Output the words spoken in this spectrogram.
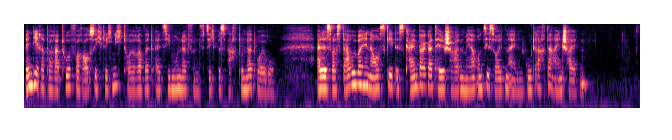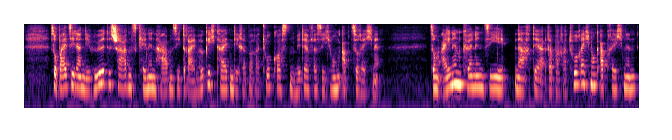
wenn die Reparatur voraussichtlich nicht teurer wird als 750 bis 800 Euro. Alles, was darüber hinausgeht, ist kein Bagatellschaden mehr und Sie sollten einen Gutachter einschalten. Sobald Sie dann die Höhe des Schadens kennen, haben Sie drei Möglichkeiten, die Reparaturkosten mit der Versicherung abzurechnen. Zum einen können Sie nach der Reparaturrechnung abrechnen,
